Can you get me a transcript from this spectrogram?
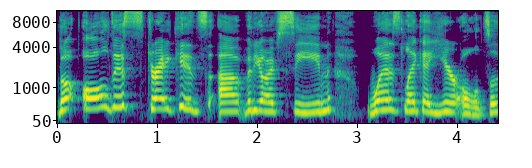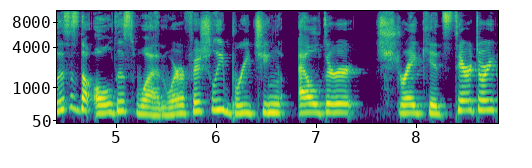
the oldest Stray Kids uh, video I've seen was like a year old. So this is the oldest one. We're officially breaching elder Stray Kids territory.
